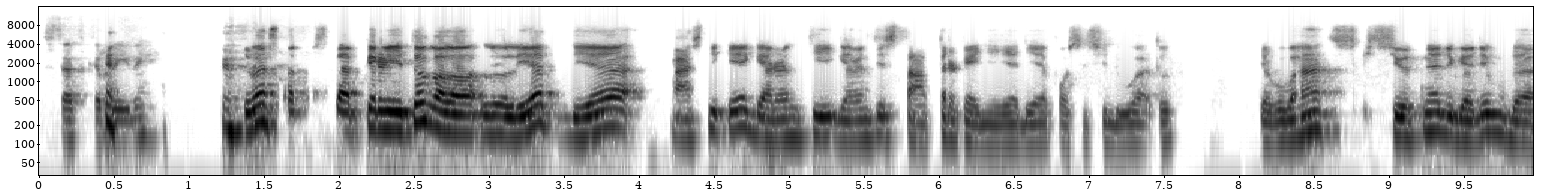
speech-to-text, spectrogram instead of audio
Steph Curry ini. Cuman Steph Curry itu kalau lu lihat dia pasti kayak garansi garansi starter kayaknya ya dia posisi dua tuh jago banget. Shootnya juga dia udah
